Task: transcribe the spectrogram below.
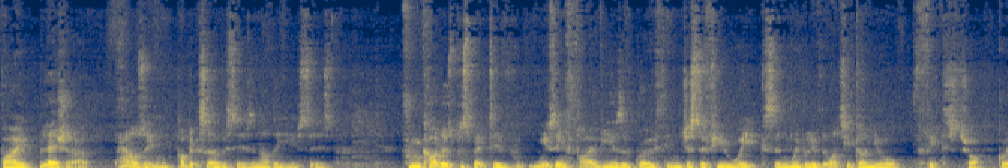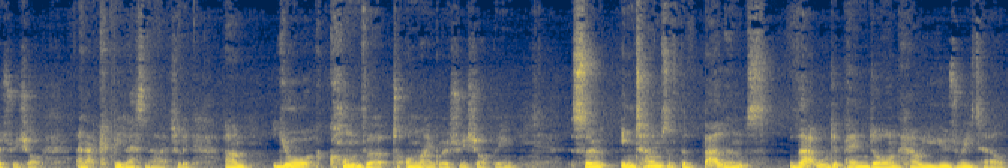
by leisure, housing, public services, and other uses. From Ocado's perspective, we've seen five years of growth in just a few weeks, and we believe that once you've done your fifth shop, grocery shop, and that could be less now actually, um, you're a convert to online grocery shopping. So, in terms of the balance, that will depend on how you use retail,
